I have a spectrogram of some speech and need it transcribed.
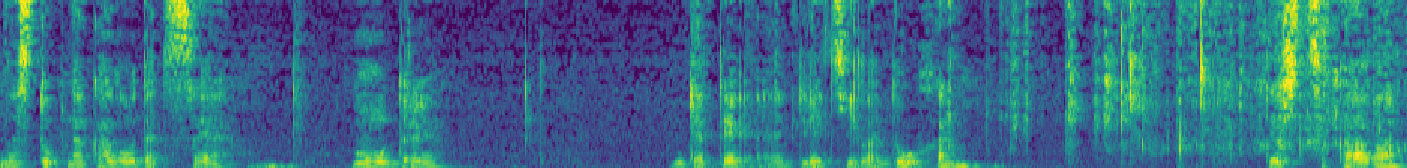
Наступна колода це мудри для, для тіла духа. Теж цікаво.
